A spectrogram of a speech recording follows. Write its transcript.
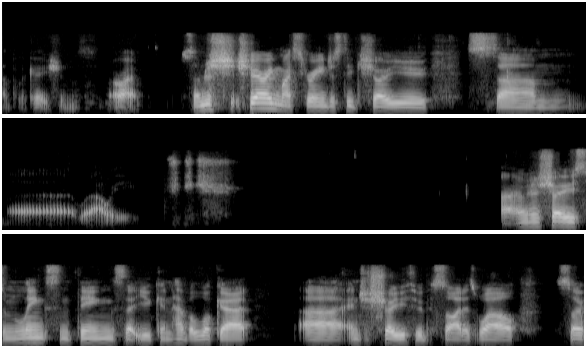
Applications. All right. So I'm just sh sharing my screen just to show you some I'm going to show you some links and things that you can have a look at uh, and just show you through the site as well. So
